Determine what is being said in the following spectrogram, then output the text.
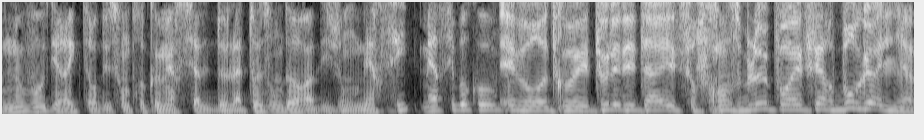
nouveau directeur du centre commercial de la Toison d'Or à Dijon. Merci. Merci beaucoup. Et vous retrouvez tous les détails sur francebleu.fr Bourgogne.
